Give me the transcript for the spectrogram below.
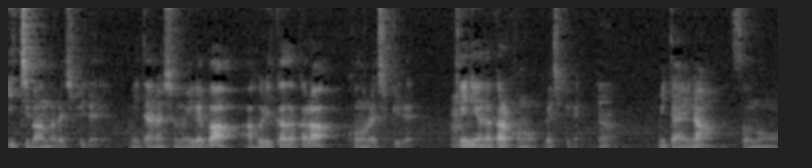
一番のレシピでみたいな人もいればアフリカだからこのレシピでケニアだからこのレシピでうん。みたいなその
